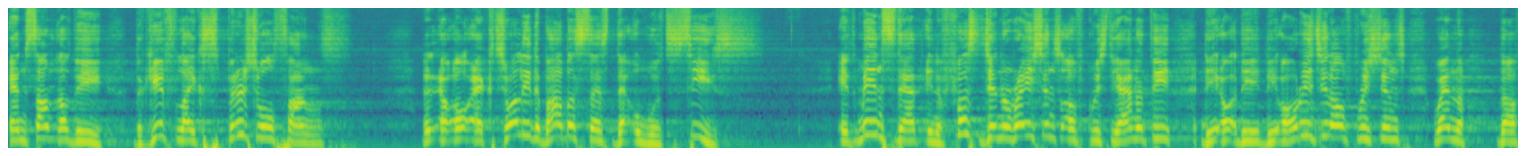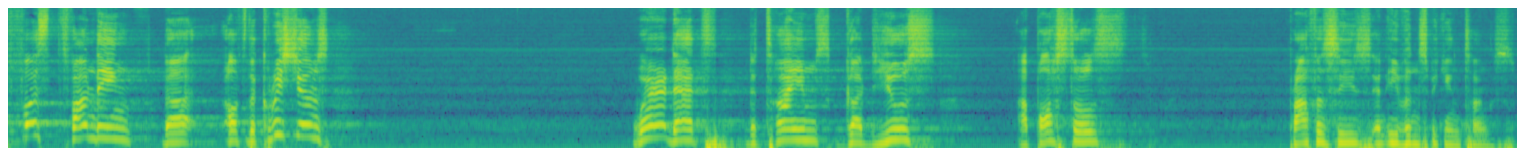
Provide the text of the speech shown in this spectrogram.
and some of the, the gift like spiritual tongues, that, oh, actually the Bible says that would cease. It means that in the first generations of Christianity, the, uh, the, the origin of Christians, when the first founding the, of the Christians were that the times God used apostles, prophecies, and even speaking tongues.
